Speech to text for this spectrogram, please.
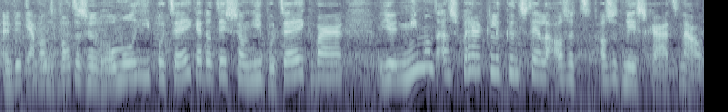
En dit... Ja, want wat is een rommelhypotheek? Dat is zo'n hypotheek waar je niemand aansprakelijk kunt stellen als het, als het misgaat. Nou,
